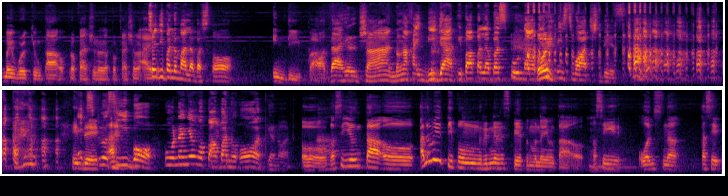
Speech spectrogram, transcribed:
may work yung tao, professional na professional. Ay, So, hindi pa lumalabas to? Hindi Oh, pa. dahil dyan, mga kaibigan, ipapalabas po natin. Please watch this. hindi. Eksklusibo. Una niyang mapapanood. Ganon. Oo, Ah. kasi yung tao, alam mo yung tipong rinirespeto mo na yung tao. Mm. Kasi once na, kasi,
